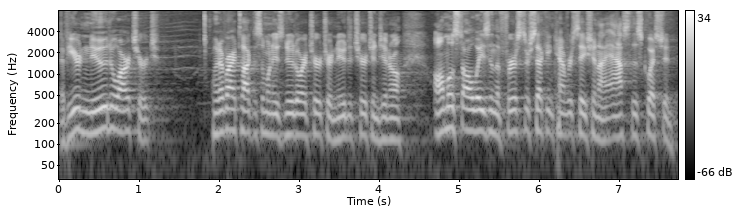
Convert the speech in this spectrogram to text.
If you're new to our church, whenever I talk to someone who's new to our church or new to church in general, almost always in the first or second conversation, I ask this question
